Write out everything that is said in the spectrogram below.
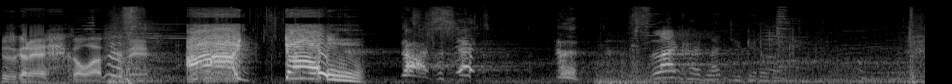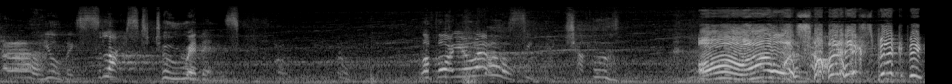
Who's gonna go after me? I don't! Like I'd let you get away. You'll be sliced to ribbons before you ever see that child. Oh, that was so unexpected!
